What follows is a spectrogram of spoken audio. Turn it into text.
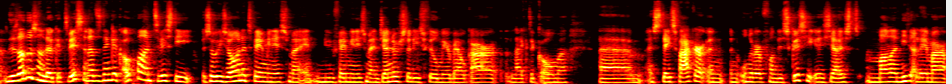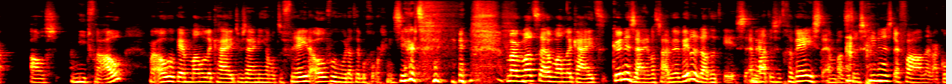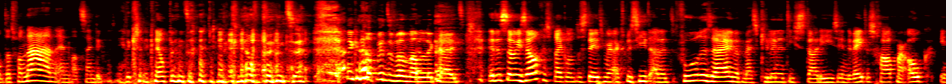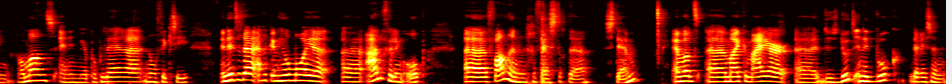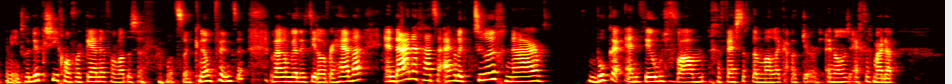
Dus dat is een leuke twist. En dat is denk ik ook wel een twist die sowieso in het feminisme en nu feminisme en gender studies veel meer bij elkaar lijkt te komen. En steeds vaker een, een onderwerp van discussie is juist mannen niet alleen maar als niet-vrouw, maar ook oké, mannelijkheid. We zijn niet helemaal tevreden over hoe we dat hebben georganiseerd. maar wat zou mannelijkheid kunnen zijn? Wat zouden we willen dat het is? En Ja. wat is het geweest? En wat is de geschiedenis daarvan? En waar komt dat vandaan? En wat zijn de, de, de knelpunten? Knelpunten. de knelpunten van mannelijkheid. Het is sowieso een gesprek wat we steeds meer expliciet aan het voeren zijn. Met masculinity studies in de wetenschap, maar ook in romans en in meer populaire non-fictie. En dit is daar eigenlijk een heel mooie eh, aanvulling op eh, van een gevestigde stem. En wat eh Maaike Meijer eh, dus doet in dit boek, er is een, een introductie, gewoon voor kennen van wat, is, wat zijn knelpunten, waarom willen we het hierover hebben. En daarna gaat ze eigenlijk terug naar boeken en films van gevestigde mannelijke auteurs. En dan is echt zeg maar de,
